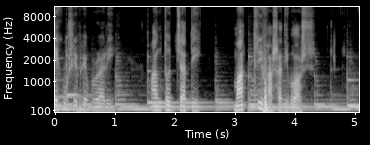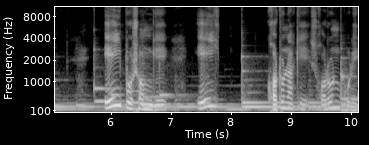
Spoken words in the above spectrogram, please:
একুশে ফেব্রুয়ারি আন্তর্জাতিক মাতৃভাষা দিবস। এই প্রসঙ্গে এই ঘটনাকে স্মরণ করে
